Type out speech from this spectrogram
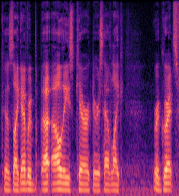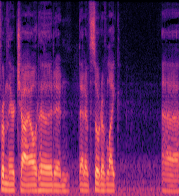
Because like every all these characters have like regrets from their childhood and that have sort of like uh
